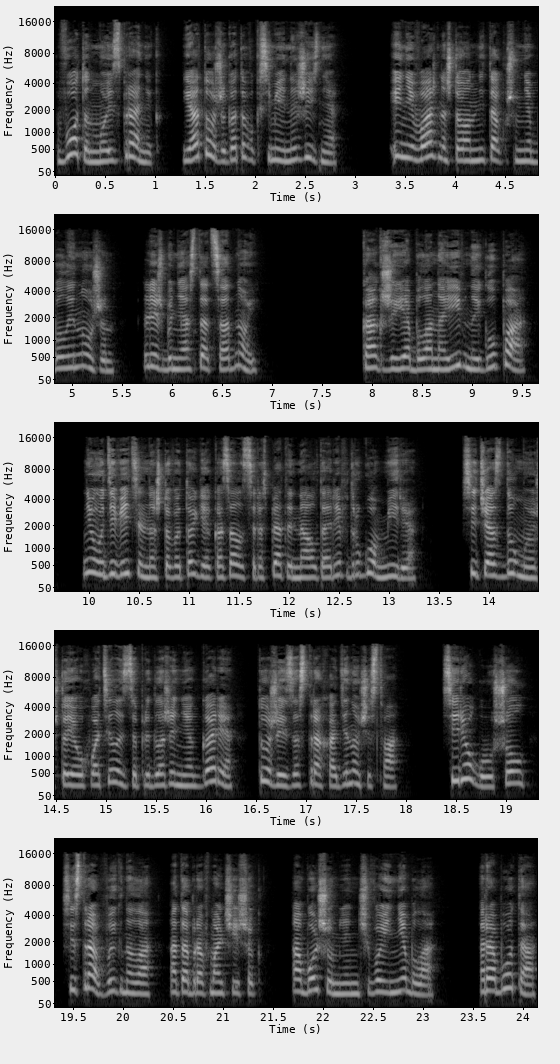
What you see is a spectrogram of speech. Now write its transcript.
Вот он, мой избранник. Я тоже готова к семейной жизни. И не важно, что он не так уж мне был и нужен, лишь бы не остаться одной. Как же я была наивна и глупа. Неудивительно, что в итоге оказалась распятой на алтаре в другом мире. Сейчас думаю, что я ухватилась за предложение Гарри тоже из-за страха одиночества. Серега ушел, сестра выгнала, отобрав мальчишек, а больше у меня ничего и не было. Работа.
